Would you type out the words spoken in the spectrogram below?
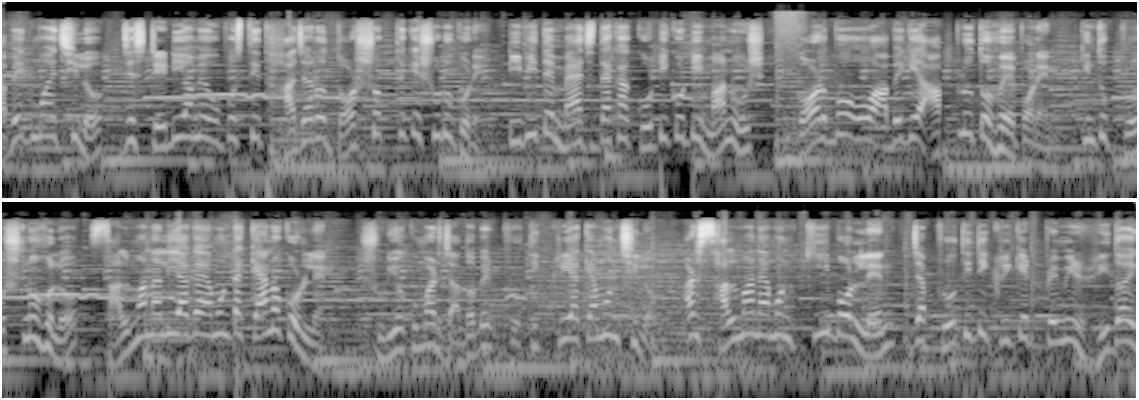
আবেগময় ছিল যে স্টেডিয়ামে উপস্থিত হাজারো দর্শক থেকে শুরু করে টিভিতে ম্যাচ দেখা কোটি কোটি মানুষ গর্ব ও আবেগে আপ্লুত হয়ে পড়েন। কিন্তু প্রশ্ন হলো, সালমান আলী আগা এমনটা কেন করলেন? সূর্যকুমার যাদবের প্রতিক্রিয়া কেমন ছিল? আর সালমান এমন কি বললেন যা প্রতিটি ক্রিকেট প্রেমীর হৃদয়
